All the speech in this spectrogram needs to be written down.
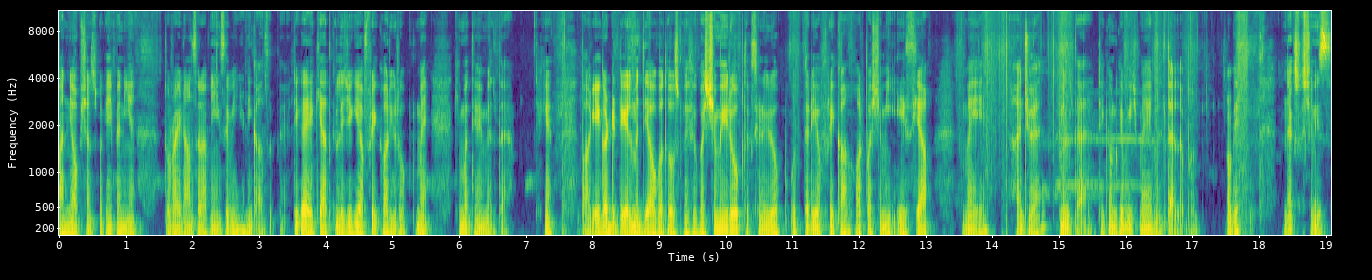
अन्य ऑप्शन में कहीं पे नहीं है तो राइट आंसर आप यहीं से भी निकाल सकते हैं। ठीक है? एक याद कर लीजिए कि अफ्रीका और यूरोप में के मध्य में मिलता है। ठीक है? बाकी अगर डिटेल में दिया होगा तो उसमें फिर पश्चिमी यूरोप, दक्षिण यूरोप, उत्तरी अफ्रीका और पश्चिमी एशिया में ये जो है, मिलता है। ठीक है? उनके बीच में ये मिलता है लगभग। Okay? Next question is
